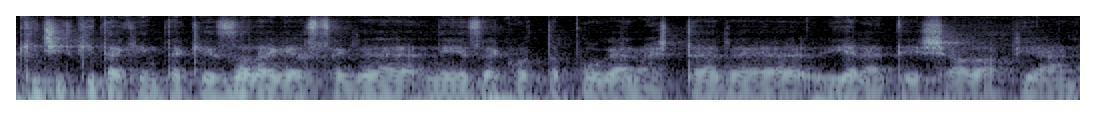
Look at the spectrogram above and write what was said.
kicsit kitekintek és Zalegerszegre nézek ott a polgármester jelentése alapján,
